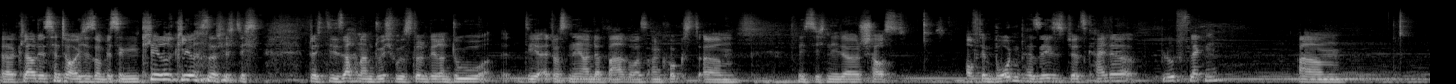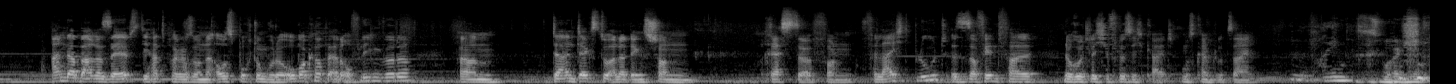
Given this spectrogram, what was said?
Äh, Claudius hinter euch ist so ein bisschen klirr, klirr, so durch die, durch die Sachen am Durchwusteln, während du dir etwas näher an der Bahre was anguckst, ähm, kniest dich nieder, schaust auf dem Boden per se siehst du jetzt keine Blutflecken. Ähm, an der Bahre selbst, die hat praktisch so eine Ausbuchtung, wo der Oberkörper drauf liegen würde. Ähm, da entdeckst du allerdings schon Reste von vielleicht Blut. Es ist auf jeden Fall eine rötliche Flüssigkeit, muss kein Blut sein. Nein. Das war ich.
